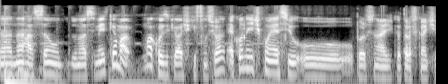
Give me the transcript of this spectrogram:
na narração do nascimento, que é uma, uma coisa que eu acho que funciona, é quando a gente conhece o, o personagem que é o traficante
